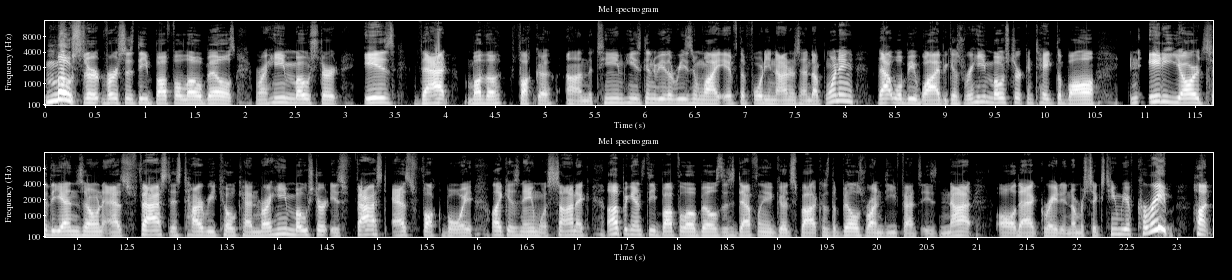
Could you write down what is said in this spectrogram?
Mostert versus the Buffalo Bills. Raheem Mostert is that motherfucker on the team. He's going to be the reason why if the 49ers end up winning, that will be why, because Raheem Mostert can take the ball in 80 yards to the end zone as fast as Tyreek Hill can. Raheem Mostert is fast as fuck boy, like his name was Sonic. Up against the Buffalo Bills is definitely a good spot because the Bills' run defense is not all that great. At number 16, we have Kareem Hunt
